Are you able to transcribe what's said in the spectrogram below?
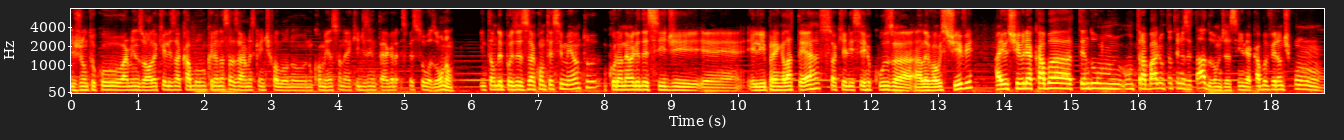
junto com o Armin Zola que eles acabam criando essas armas que a gente falou no, no começo, né, que desintegra as pessoas, ou não. Então, depois desse acontecimento, o coronel ele decide é, ele ir para Inglaterra, só que ele se recusa a levar o Steve. Aí o Steve ele acaba tendo um, um, trabalho um tanto inusitado, vamos dizer assim. Ele acaba virando tipo um,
